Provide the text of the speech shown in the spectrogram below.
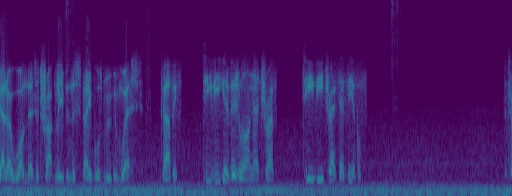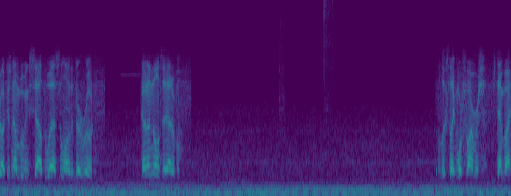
Shadow 1, there's a truck leaving the stables moving west. Copy. TV, get a visual on that truck. TV, track that vehicle. The truck is now moving southwest along the dirt road. Got unknowns ahead of them. Looks like more farmers. Stand by.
